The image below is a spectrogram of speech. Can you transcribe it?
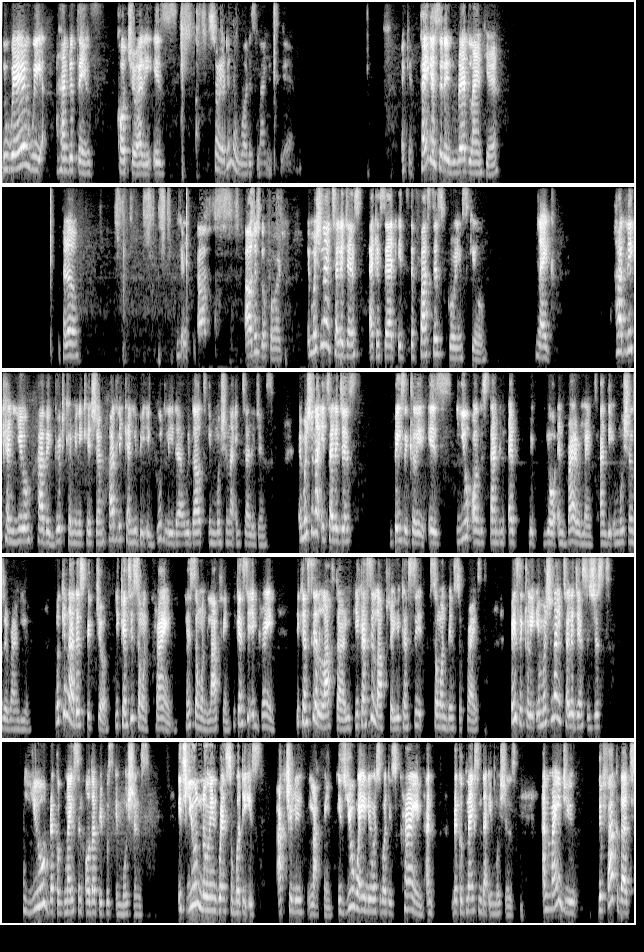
The way we handle things culturally is, sorry, I don't know what is here. Okay, can you guys see the red line here? Hello? Okay, I'll just go forward. Emotional intelligence, like I said, it's the fastest growing skill. Like, hardly can you have a good communication, hardly can you be a good leader without emotional intelligence. Emotional intelligence basically is you understanding your environment and the emotions around you. Looking at this picture, you can see someone crying, and someone laughing, you can see a grin, you can see laughter, you, you can see laughter, you can see someone being surprised. Basically, emotional intelligence is just you recognizing other people's emotions. It's you knowing when somebody is actually laughing. It's you when you know when somebody is crying and recognizing that emotions. And mind you, the fact that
